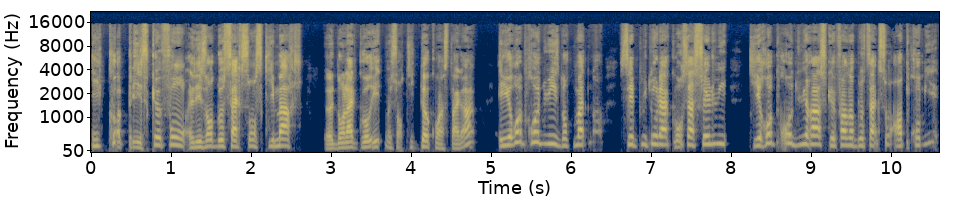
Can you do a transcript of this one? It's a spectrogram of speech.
ils copient ce que font les anglo-saxons, ce qui marche euh, dans l'algorithme sur TikTok ou Instagram, et ils reproduisent. Donc maintenant, c'est plutôt la course à celui qui reproduira ce que fait un anglo-saxon en premier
